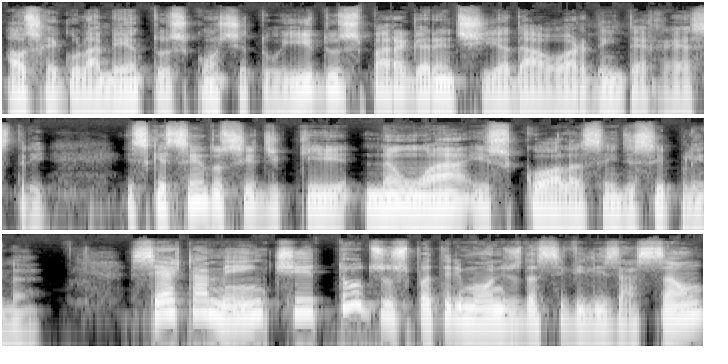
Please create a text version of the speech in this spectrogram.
aos regulamentos constituídos para a garantia da ordem terrestre, esquecendo-se de que não há escola sem disciplina. Certamente, todos os patrimônios da civilização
